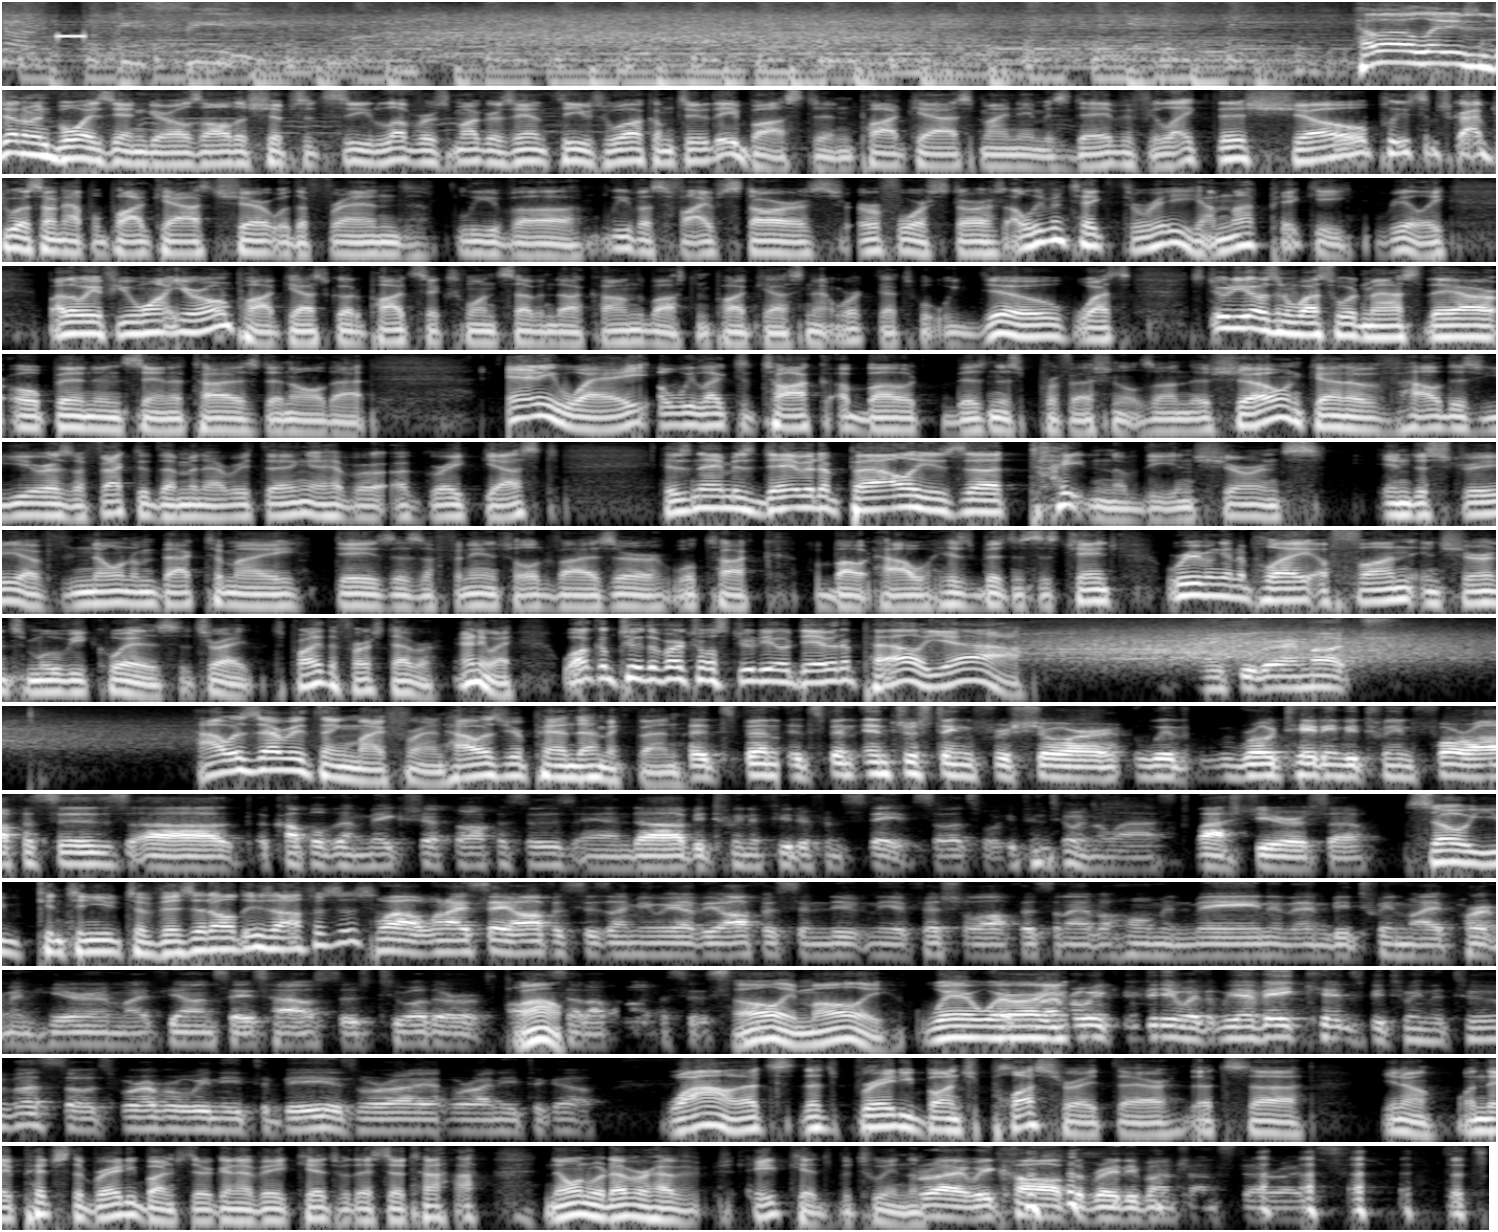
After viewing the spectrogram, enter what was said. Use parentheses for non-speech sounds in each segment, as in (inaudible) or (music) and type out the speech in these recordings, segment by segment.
City. Hello, ladies and gentlemen, boys and girls, all the ships at sea, lovers, muggers, and thieves. Welcome to the Boston Podcast. My name is Dave. If you like this show, please subscribe to us on Apple Podcasts. Share it with a friend. Leave uh, leave us five stars or four stars. I'll even take three. I'm not picky, really. By the way, if you want your own podcast, go to pod617.com, the Boston Podcast Network. That's what we do. West Studios in Westwood, Mass. They are open and sanitized and all that. Anyway, we like to talk about business professionals on this show and kind of how this year has affected them and everything. I have a, a great guest. His name is David Appel. He's a titan of the insurance industry. I've known him back to my days as a financial advisor. We'll talk about how his business has changed. We're even going to play a fun insurance movie quiz. That's right. It's probably the first ever. Anyway, welcome to the virtual studio, David Appel. Yeah. Thank you very much. How is everything, my friend? How has your pandemic been? It's been it's been interesting for sure with rotating between four offices, uh, a couple of them makeshift offices, and uh, between a few different states. So that's what we've been doing the last last year or so. So you continue to visit all these offices? Well, when I say offices, I mean we have the office in Newton, the official office, and I have a home in Maine, and then between my apartment here and my fiance's house, there's two other Wow. set up offices. Holy moly! Where where So are you? we can be with we have eight kids between the two of us, so it's wherever we need to be is where I where I need to go. Wow, that's that's Brady Bunch plus right there. That's uh, you know, when they pitched the Brady Bunch, they're going to have eight kids, but they said (laughs) no one would ever have eight kids between them. Right, we call it the Brady (laughs) Bunch on steroids. (laughs) That's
